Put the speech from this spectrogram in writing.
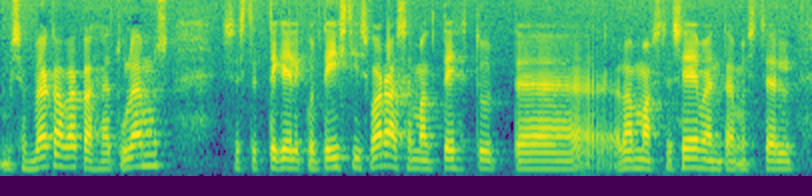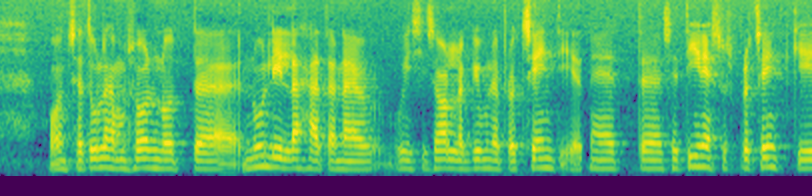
mis on väga-väga hea tulemus, sest et tegelikult Eestis varasemalt tehtud äh, lammaste seemendamistel on see tulemus olnud äh, nullilähedane või siis alla kümne protsendi, et see tiinestusprotsentki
